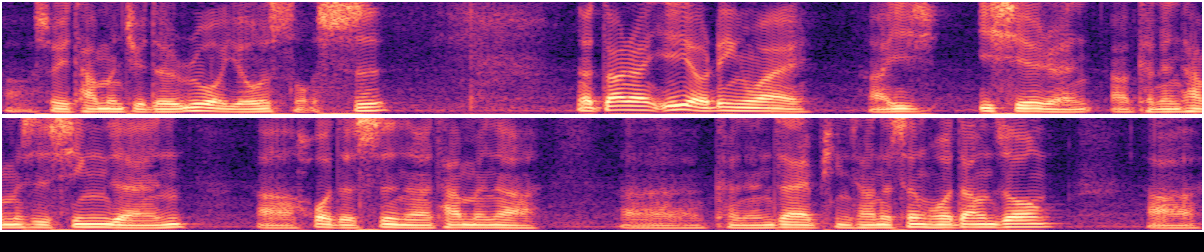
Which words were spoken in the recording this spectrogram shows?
啊，所以他们觉得若有所失。那当然也有另外啊一一些人啊，可能他们是新人啊，或者是呢他们呢呃可能在平常的生活当中啊。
